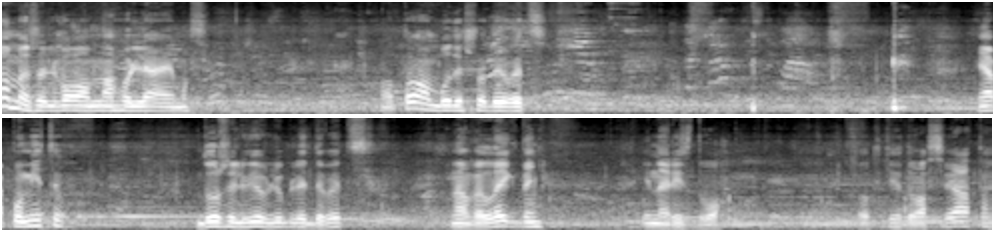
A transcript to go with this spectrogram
То ми ж Львовом нагуляємось. Ото вам буде що дивитися. Я помітив, дуже Львів люблять дивитися на Великдень і на Різдво. Це такі два свята,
